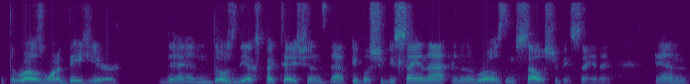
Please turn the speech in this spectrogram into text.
if the Royals want to be here, then those are the expectations that people should be saying that, and then the Royals themselves should be saying it. And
